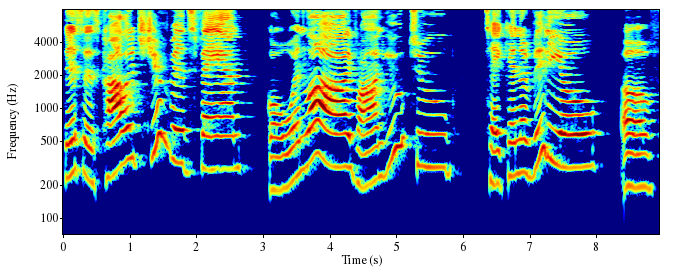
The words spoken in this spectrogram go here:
This is College Gym Vids fan going live on YouTube, taking a video of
